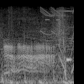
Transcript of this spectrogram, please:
Ah!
